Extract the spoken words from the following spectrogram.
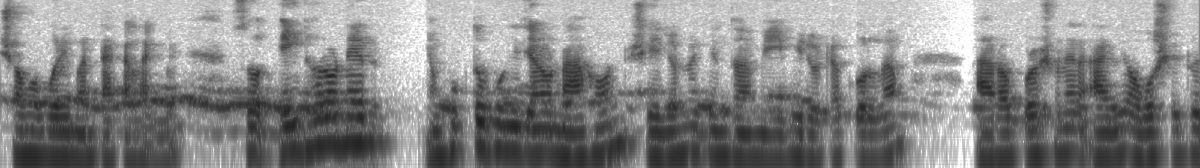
সমপরিমাণ টাকা লাগবে। সো এই ধরনের ভুক্তভোগী যেন না হন, সেই জন্য কিন্তু আমি এই ভিডিওটা করলাম। আর অপারেশনের আগে অবশ্যই একটু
